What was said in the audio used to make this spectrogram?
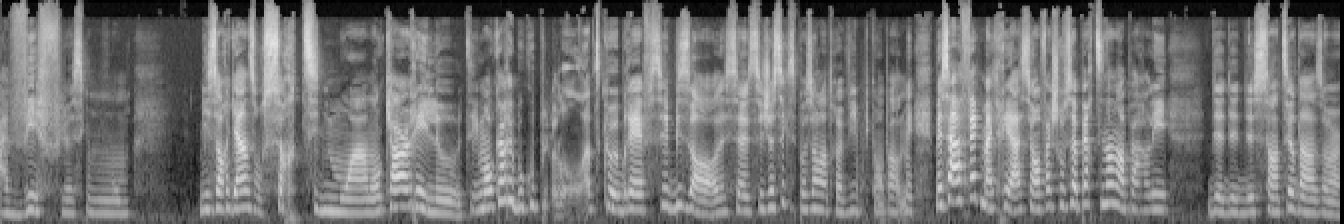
à vif. Là. Mon- mes organes sont sortis de moi, mon cœur est là. tu sais. Mon cœur est beaucoup plus. En tout cas, bref, c'est bizarre. Je sais que c'est pas ça l'entrevue puis qu'on parle, mais, mais ça affecte ma création. Fait que je trouve ça pertinent d'en parler, de, de, de se sentir dans un.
